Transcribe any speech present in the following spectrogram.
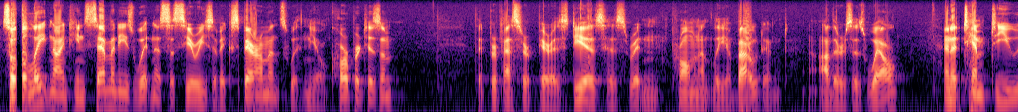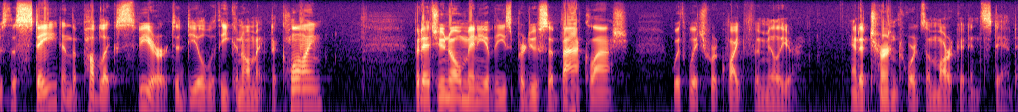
So the late 1970s witnessed a series of experiments with neocorporatism that Professor Perez Diaz has written prominently about, and others as well, an attempt to use the state and the public sphere to deal with economic decline. But as you know, many of these produce a backlash with which we're quite familiar, and a turn towards a market instead.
